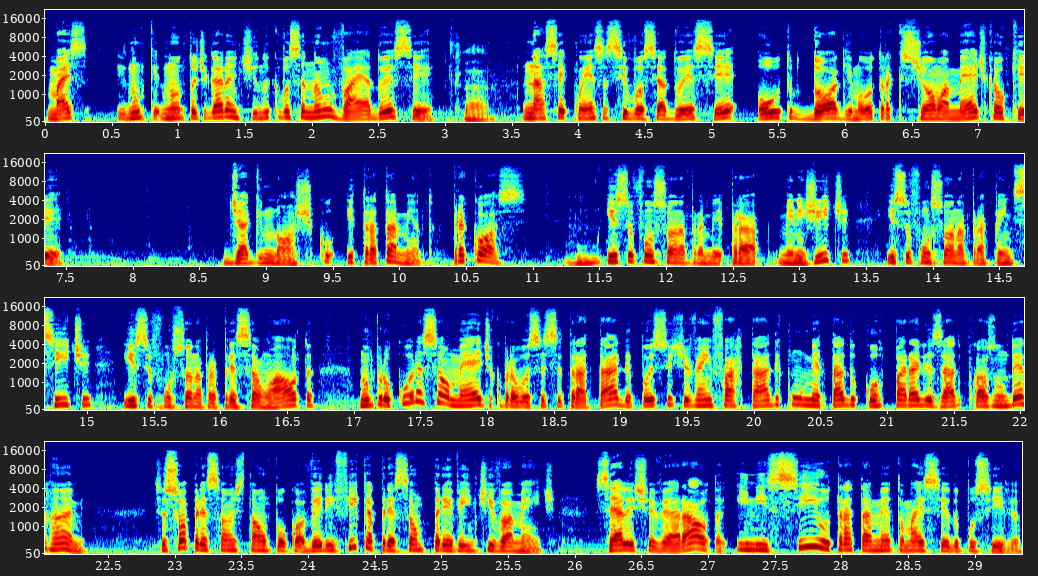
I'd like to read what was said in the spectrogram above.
Mas não estou te garantindo que você não vai adoecer. Claro. Na sequência, se você adoecer, outro dogma, outro axioma médico é o quê? Diagnóstico e tratamento precoce. Uhum. Isso funciona para meningite, isso funciona para apendicite, isso funciona para pressão alta. Não procura ser um médico para você se tratar depois que você estiver infartado e com metade do corpo paralisado por causa de um derrame. Se sua pressão está um pouco, verifique a pressão preventivamente. Se ela estiver alta, inicie o tratamento o mais cedo possível.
